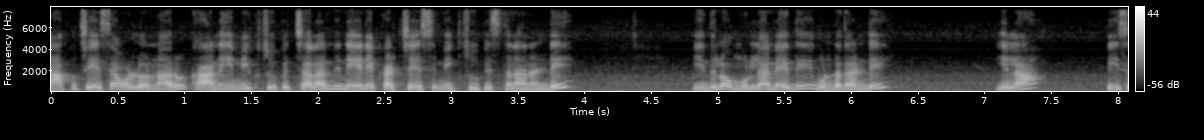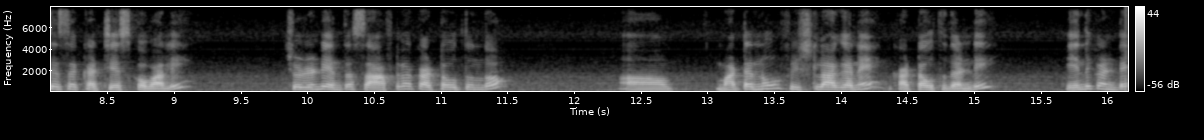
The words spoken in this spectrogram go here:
నాకు చేసేవాళ్ళు ఉన్నారు కానీ మీకు చూపించాలని నేనే కట్ చేసి మీకు చూపిస్తున్నానండి. ఇందులో ముళ్ళు అనేది ఉండదండి. ఇలా పీసెస్ కట్ చేసుకోవాలి. చూడండి ఎంత సాఫ్ట్గా కట్ అవుతుందో. మటను ఫిష్ లాగానే కట్ అవుతుందండి. ఎందుకంటే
